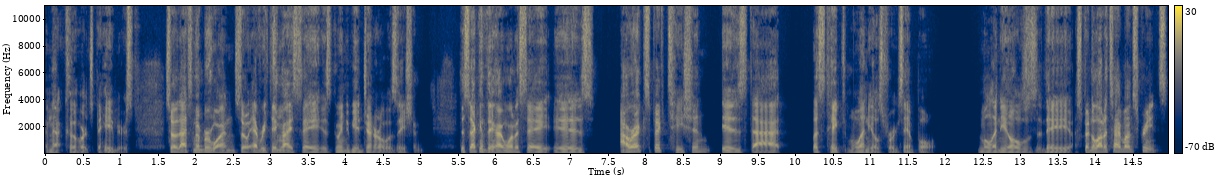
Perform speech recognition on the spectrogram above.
and that cohort's behaviors. So that's number one. So everything I say is going to be a generalization. The second thing I want to say is our expectation is that, let's take millennials, for example. Millennials, they spend a lot of time on screens.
